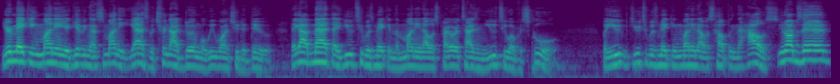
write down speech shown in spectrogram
you're making money and you're giving us money." Yes, but you're not doing what we want you to do. They got mad that YouTube was making the money and I was prioritizing YouTube over school. But you YouTube was making money and I was helping the house. You know what I'm saying?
